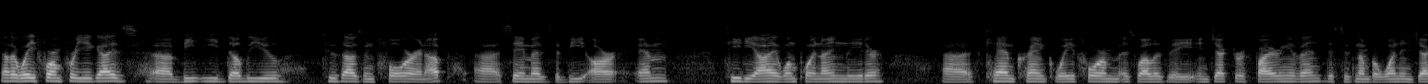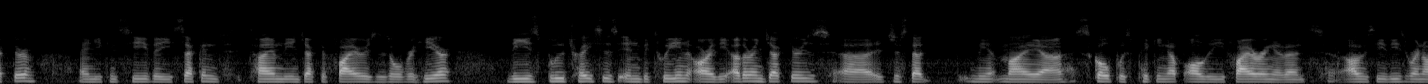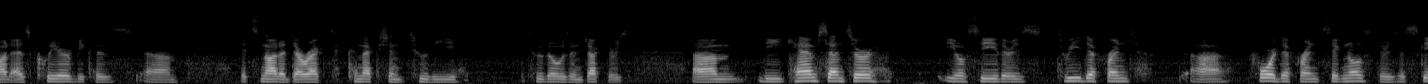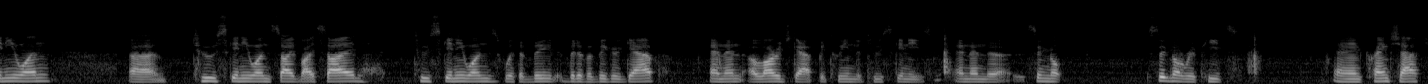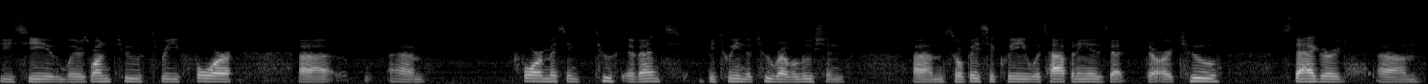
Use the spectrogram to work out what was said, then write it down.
Another waveform for you guys, uh, BEW 2004 and up, uh, same as the BRM TDI 1.9 liter uh, cam crank waveform as well as a injector firing event. This is number one injector and you can see the second time the injector fires is over here. These blue traces in between are the other injectors. Uh, it's just that my uh, scope was picking up all the firing events. Obviously these were not as clear because um, it's not a direct connection to the to those injectors. Um, the cam sensor, you'll see there's three different, uh, four different signals. There's a skinny one, uh, two skinny ones side by side, two skinny ones with a big, bit of a bigger gap, and then a large gap between the two skinnies. And then the signal signal repeats. And crankshaft, you see there's one, two, three, four, uh, um, four missing tooth events between the two revolutions. Um, so basically, what's happening is that there are two staggered um,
